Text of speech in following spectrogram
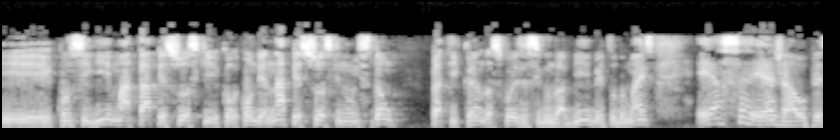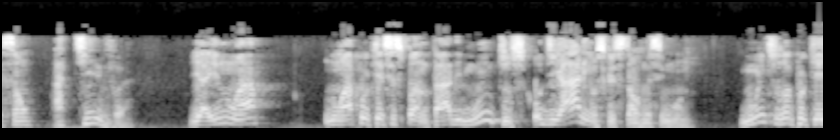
e conseguir matar pessoas que, condenar pessoas que não estão praticando as coisas segundo a Bíblia e tudo mais. Essa é já a opressão ativa. E aí não há, não há por que se espantar de muitos odiarem os cristãos nesse mundo. Muitos, porque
